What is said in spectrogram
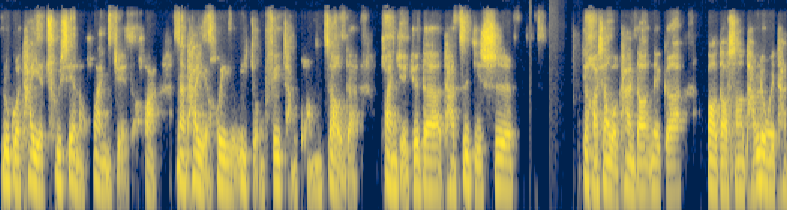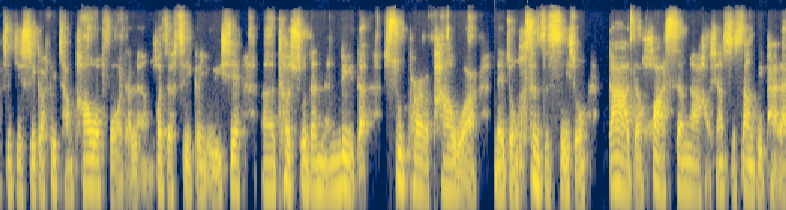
如果他也出现了幻觉的话，那他也会有一种非常狂躁的幻觉，觉得他自己是，就好像我看到那个报道上，他认为他自己是一个非常 powerful 的人，或者是一个有一些呃特殊的能力的 super power 那种，甚至是一种。大的化身啊，好像是上帝派来。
